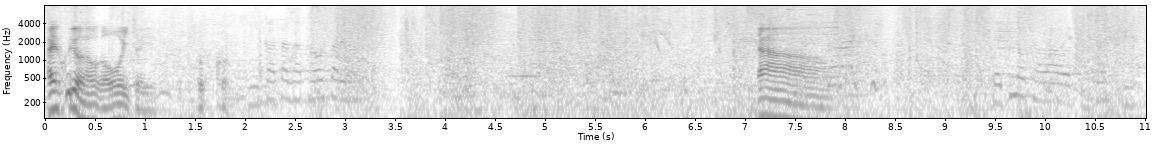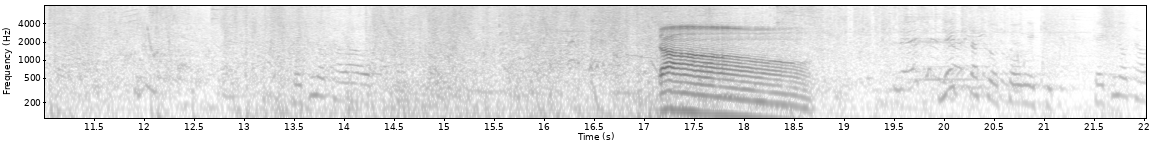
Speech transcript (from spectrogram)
回復量の方が多いという特攻味方が倒されましたダーン。ダーン。たレクサスを攻撃敵のタワ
